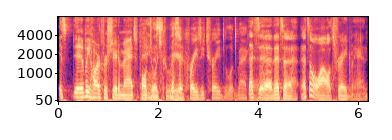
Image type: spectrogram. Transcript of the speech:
It's it'll be hard for Shai to match Paul George's career. That's a crazy trade to look back. That's at. a that's a that's a wild trade, man.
